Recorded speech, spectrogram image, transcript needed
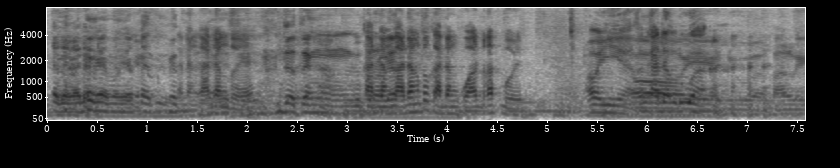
kadang-kadang emang hebat. Kadang-kadang tuh ya. Ada tuh lihat. Kadang-kadang tuh kadang kuadrat boy. Oh iya, kan Oh, kadang dua. Iya, dua kali.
